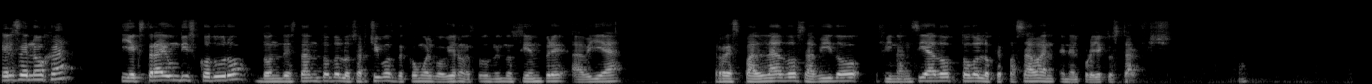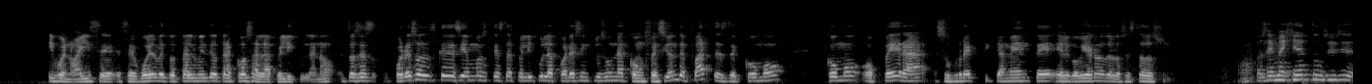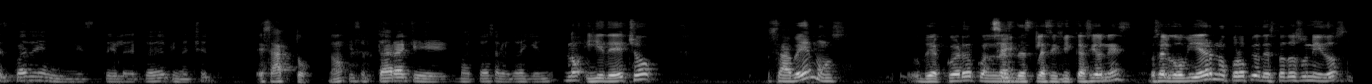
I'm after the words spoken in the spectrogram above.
él se enoja y extrae un disco duro donde están todos los archivos de cómo el gobierno de Estados Unidos siempre había respaldado, sabido, financiado todo lo que pasaba en, el proyecto Starfish. Y bueno, ahí se, se, vuelve totalmente otra cosa la película, ¿no? Entonces, por eso es que decíamos que esta película parece incluso una confesión de partes de cómo cómo opera subrépticamente el gobierno de los Estados Unidos. O sea, imagínate un Suicide Squad en este, la dictadura de Pinochet. Exacto, ¿no? Que aceptara que mató a Salvador Allende. No, y de hecho, sabemos, de acuerdo con las desclasificaciones, o sea, el gobierno propio de Estados Unidos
